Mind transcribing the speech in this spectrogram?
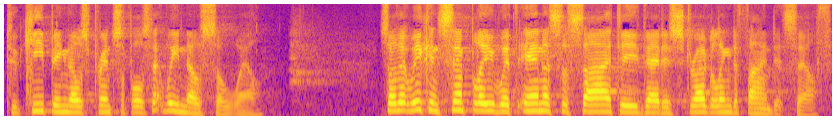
to keeping those principles that we know so well. So that we can simply, within a society that is struggling to find itself,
